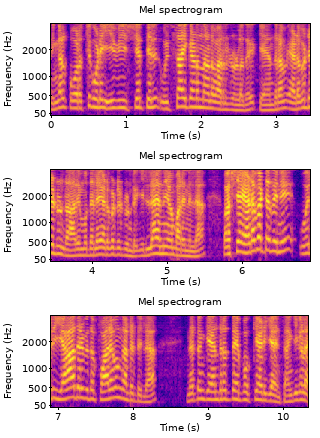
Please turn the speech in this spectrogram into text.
നിങ്ങൾ കുറച്ചുകൂടി ഈ വിഷയത്തിൽ ഉത്സാഹിക്കണം എന്നാണ് പറഞ്ഞിട്ടുള്ളത്. കേന്ദ്രം ഇടപെട്ടിട്ടുണ്ട്. ആദ്യം മുതലേ ഇടപെട്ടിട്ടുണ്ട്. ഇല്ല എന്ന് ഞാൻ പറയുന്നില്ല. പക്ഷേ ഇടപെട്ടതിന് ഒരു യാതൊരുവിധ ഫലവും കണ്ടിട്ടില്ല. എന്നിട്ടും കേന്ദ്രത്തെ പൊക്കിയടിക്കാൻ സംഘികളെ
